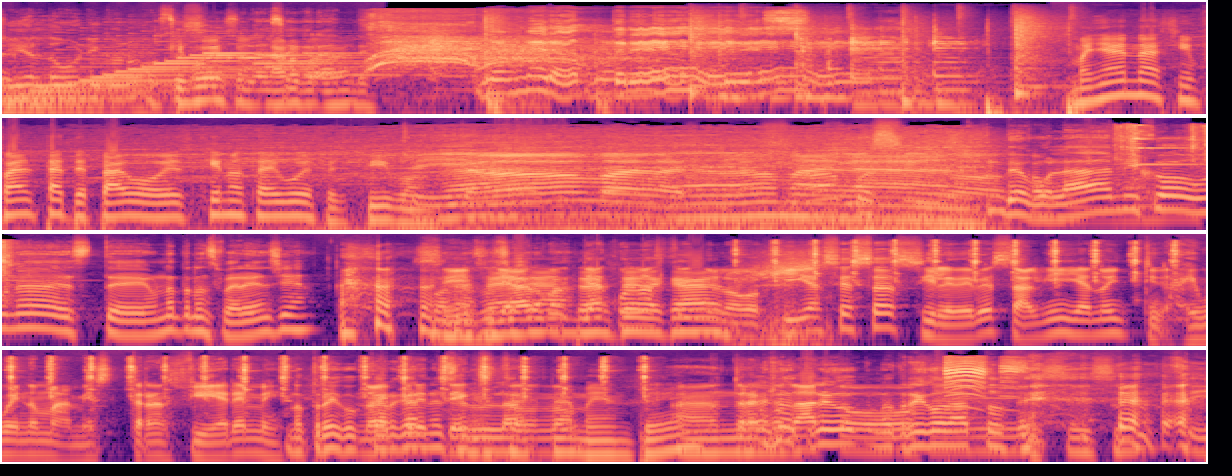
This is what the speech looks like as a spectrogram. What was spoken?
Sí, es lo único, ¿no? ¿Qué fue eso? Número 3. Mañana sin falta te pago, es que no traigo efectivo. Sí. No, mala. No, mala. pues sí, no. De volada, mijo, una, este, una transferencia. Con Sí, ya, ya, con- ya con las tecnologías esas, si le debes a alguien, ya no hay. Ay, güey, no mames, transfiéreme. No traigo hay carga en el celular. ¿no? Exactamente. Ah, traigo no, traigo, no traigo datos. datos. Sí, sí. Sí.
